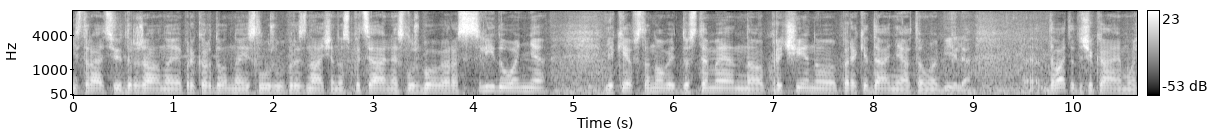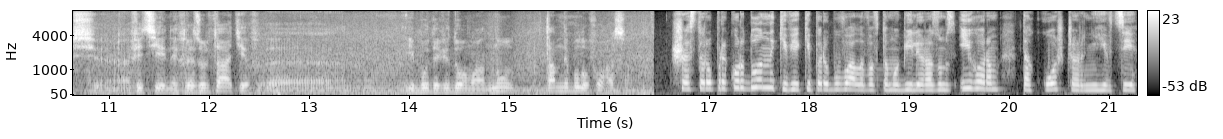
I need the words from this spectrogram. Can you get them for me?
адміністрацією Державної прикордонної служби призначено спеціальне службове розслідування, яке встановить достеменно причину перекидання автомобіля. Е, Давайте дочекаємось офіційних результатів е, і буде відомо. Ну там не було фугаса. Шестеро прикордонників, які перебували в автомобілі разом з Ігорем, також чернігівці.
